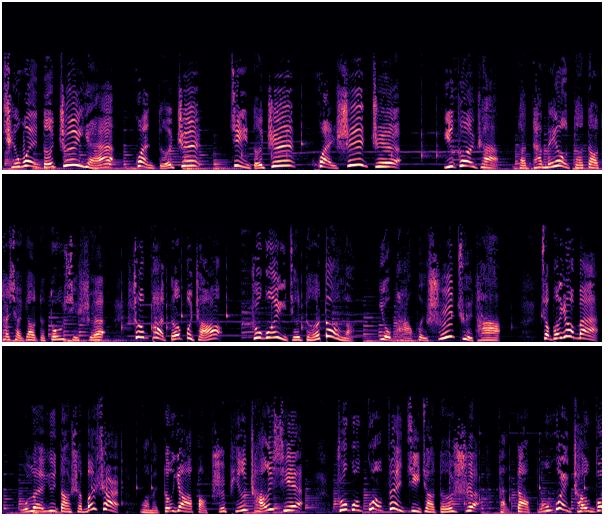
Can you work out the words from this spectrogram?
其未得之也，患得之；既得之，患失之。一个人当他没有得到他想要的东西时，生怕得不着；如果已经得到了，又怕会失去它。小朋友们，无论遇到什么事儿，我们都要保持平常心。如果过分计较得失，反倒不会成功。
